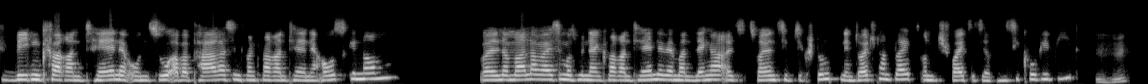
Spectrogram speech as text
wegen Quarantäne und so, aber Paare sind von Quarantäne ausgenommen. Weil normalerweise muss man in Quarantäne, wenn man länger als 72 Stunden in Deutschland bleibt und Schweiz ist ja Risikogebiet. Mhm.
